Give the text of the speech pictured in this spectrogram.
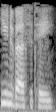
university.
